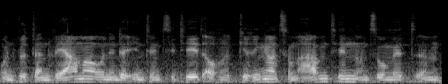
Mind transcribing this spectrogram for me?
und wird dann wärmer und in der Intensität auch geringer zum Abend hin und somit ähm,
